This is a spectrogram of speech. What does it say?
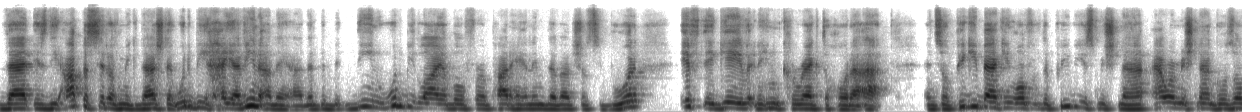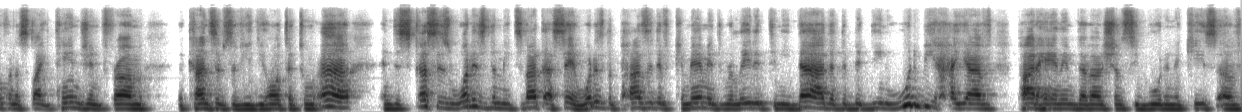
that is the opposite of mikdash that would be hayavin aleha, that the bedin would be liable for a par he'erim davar shel sibur if they gave an incorrect hora'ah. And so, piggybacking off of the previous Mishnah, our Mishnah goes off on a slight tangent from the concepts of Yidiot Tum'ah and discusses what is the mitzvah aseh, what is the positive commandment related to nidah that the bedin would be hayav par ha'elim davar shel sibur in the case of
